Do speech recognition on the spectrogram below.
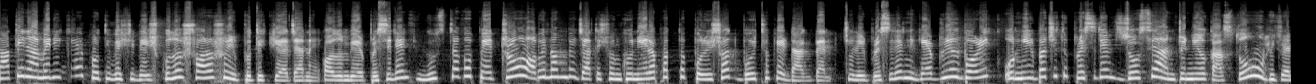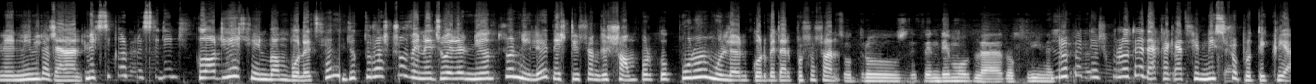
লাতিন আমেরিকায় প্রতিবেশী দেশগুলো সরাসরি প্রতিক্রিয়া জানায়। কলম্বিয়ার প্রেসিডেন্ট গুস্তাভো পেট্রো অবিলম্বে জাতিসংঘ নিরাপত্তা পরিষদ বৈঠকের ডাক দেন। চিলির প্রেসিডেন্ট গ্যাব্রিয়েল বরিক ও নির্বাচিত প্রেসিডেন্ট জোসে আন্টোনিও কাস্তো অভিযানের নিন্দা জানান। মেক্সিকোর প্রেসিডেন্ট ক্লডিয়া শেনবাম বলেছেন যুক্তরাষ্ট্র ভেনেজুয়েলার নিয়ন্ত্রণ নিলে দেশটির সঙ্গে সম্পর্ক পুনর্মূল্যায়ন করবে তার প্রশাসন. ইউরোপের দেশগুলোতে দেখা গেছে মিশ্র প্রতিক্রিয়া।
